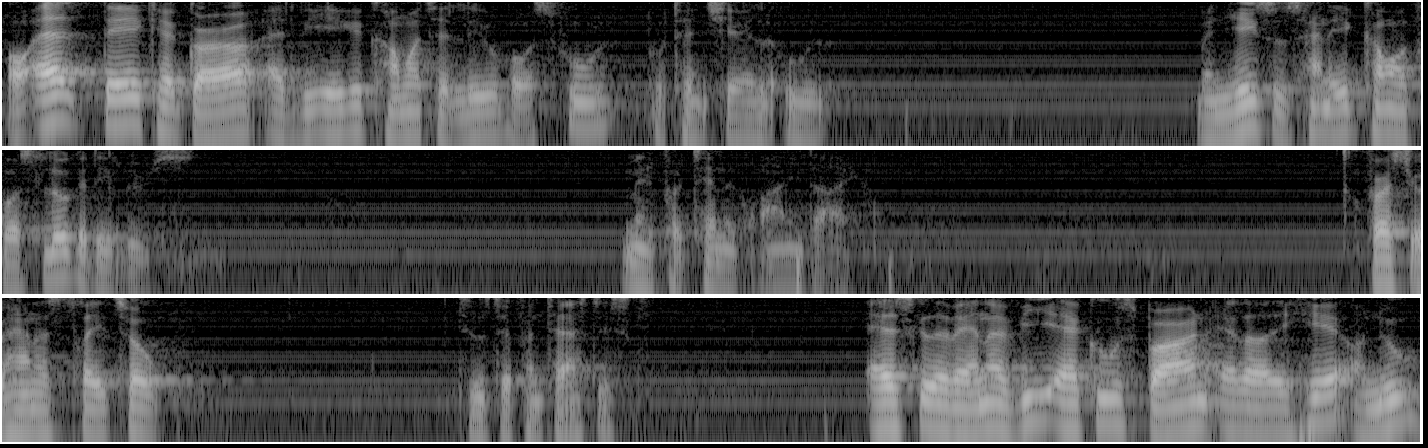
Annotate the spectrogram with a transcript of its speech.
Og alt det kan gøre, at vi ikke kommer til at leve vores fuld potentiale ud. Men Jesus, han er ikke kommet for at slukke det lys, men for at tænde brand i dig. 1. Johannes 3:2. Jeg synes, det er fantastisk. Elskede venner, vi er Guds børn allerede her og nu,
